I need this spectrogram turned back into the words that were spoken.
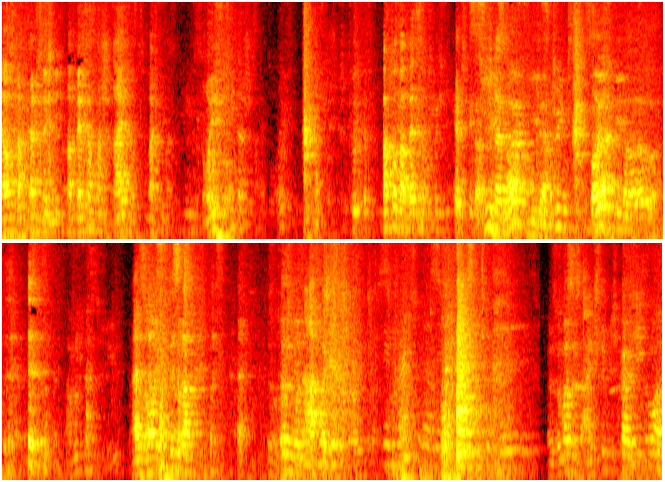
Ja, und da kannst du dich nicht mal besser verschreiben und zum Beispiel Säuft wieder schreiben. Mach doch mal besser Flüchtigkeitsfehler. Stream Schreib säuft wieder. Stream säuft wieder oder so. Also, das ist aber irgendwo ein A vergessen. Sowas ist Einstimmigkeit, Nico.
